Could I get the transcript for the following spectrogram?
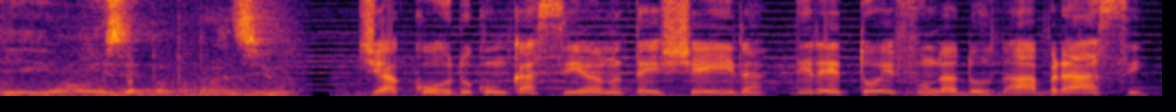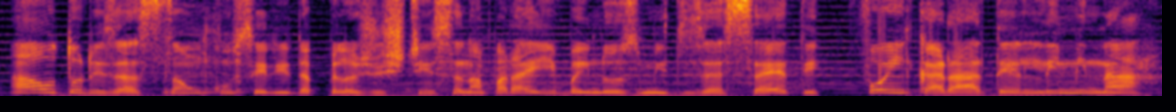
e um exemplo para o Brasil. De acordo com Cassiano Teixeira, diretor e fundador da Abrace, a autorização concedida pela Justiça na Paraíba em 2017 foi em caráter liminar.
